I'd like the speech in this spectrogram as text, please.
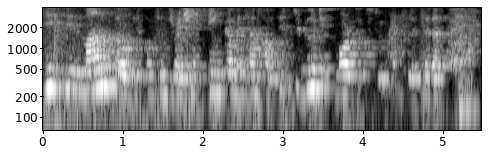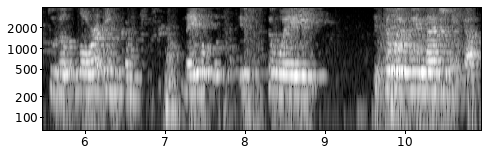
dismantle this concentration of income and somehow distribute it more to, to let's say that to the lower income neighborhoods is the way is the way we're imagining that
